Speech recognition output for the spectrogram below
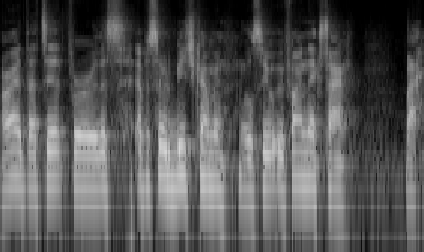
All right, that's it for this episode of Beachcombing. We'll see what we find next time. Bye.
